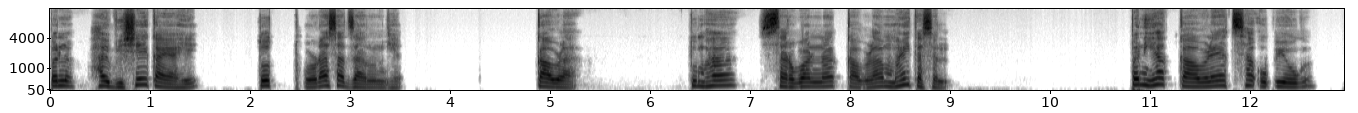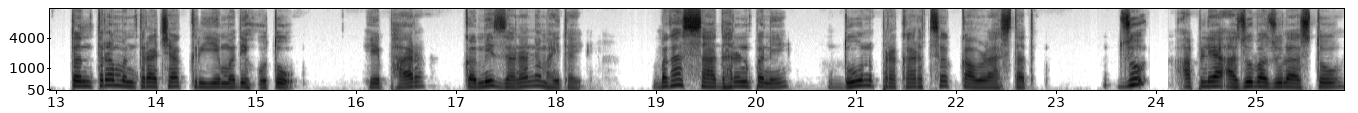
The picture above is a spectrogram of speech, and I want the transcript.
पण हा विषय काय आहे, तो थोडासा जाणून घ्या. कावळा. तुम्हा सर्वांना कावळा माहीत असेल. पण ह्या कावळ्याचा उपयोग तंत्रमंत्राच्या क्रियेमध्ये होतो, हे फार कमी जणांना माहीत आहे. बघा साधारणपणे दोन प्रकारचं कावळा असतात. जो आपल्या आजूबाजूला असतो,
